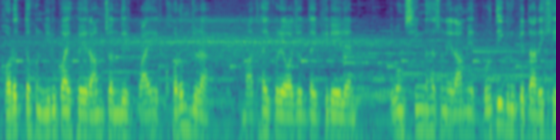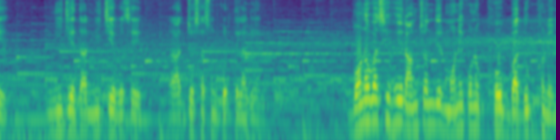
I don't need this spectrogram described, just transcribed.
ভরত তখন নিরুপায় হয়ে রামচন্দ্রের পায়ের খড়ম জোড়া মাথায় করে অযোধ্যায় ফিরে এলেন এবং সিংহাসনে রামের প্রতীক রূপে তা রেখে নিজে তার নিচে বসে রাজ্য শাসন করতে লাগলেন। বনবাসী হয়ে রামচন্দ্রের মনে কোনো ক্ষোভ বা দুঃখ নেই,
